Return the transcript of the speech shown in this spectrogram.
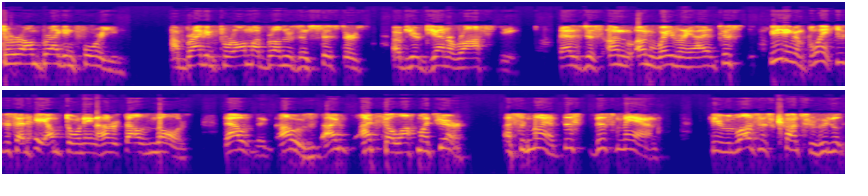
Sir, I'm bragging for you. I'm bragging for all my brothers and sisters of your generosity. That is just un, unwavering. I just, you didn't even blink. You just said, Hey, I'm donating a hundred thousand dollars. That was, I was, I, I fell off my chair. I said, man, this, this man, he loves his country, who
